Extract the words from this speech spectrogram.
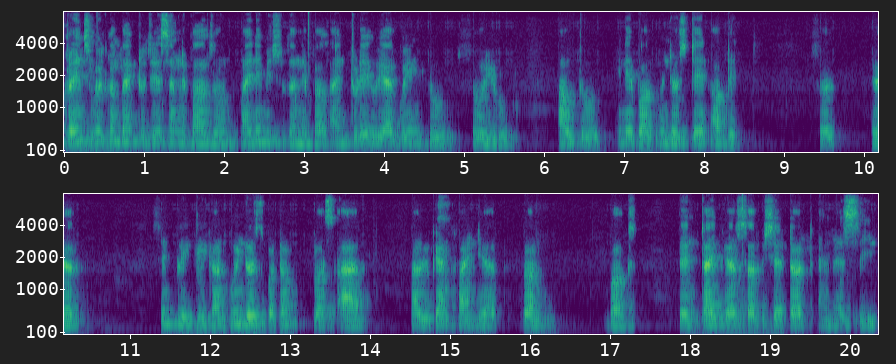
friends, welcome back to GSM Nepal Zone. My name is Sujan Nepal and today we are going to show you how to enable Windows 10 update. So here simply click on Windows button plus R. Now you can find your run box. Then type here services.msc.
